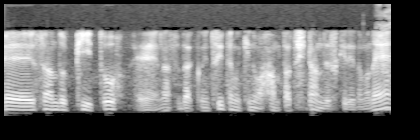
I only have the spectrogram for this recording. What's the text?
えー、S&P と、えー、ナスダックについても昨日は反発したんですけれどもね、はい、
